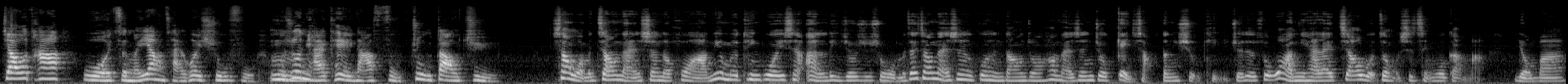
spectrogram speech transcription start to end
教他我怎么样才会舒服？嗯我说你还可以拿辅助道具，像我们教男生的话，你有没有听过一些案例？就是说我们在教男生的过程当中，然后男生就 gay 小灯 s h 觉得说哇，你还来教我这种事情我干嘛？有吗？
